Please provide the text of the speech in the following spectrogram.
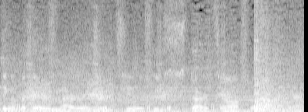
Good thing about the Marine too is he starts off with armor.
